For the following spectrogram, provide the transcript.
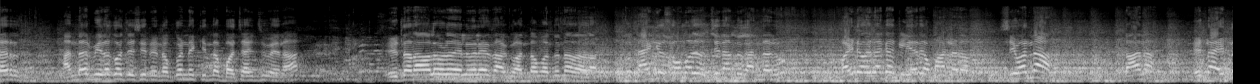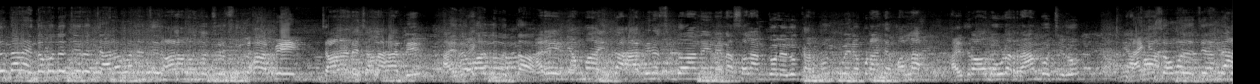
అందరు అందరి మీదకి వచ్చేసి నేను ఒక్కడిని కింద బచాయించిపోయినా. ఎట్లా రావాలో కూడా తెలియలేదు నాకు అంతమంది ఉన్నారు అలా. So thank you so much వచ్చినందుకు అందరూ. బయట పోయినాక క్లియర్గా మాట్లాడదాం. శివన్న దానా ఎట్లా ఎట్లుందా ఎంతమంది వచ్చారు? చాలా మంది వచ్చారు. చాలా మంది వచ్చారు. ఫుల్ హ్యాపీ చాలా అంటే చాలా హ్యాపీ హైదరాబాద్లో వస్తా అరే నీ అమ్మ ఇంత హ్యాపీనెస్ ఉంటుందని నేను అస్సలు అనుకోలేదు. కర్నూలుకి పోయినప్పుడు అంటే మళ్ళీ హైదరాబాద్లో కూడా ర్యాంప్ వచ్చిరు. Thank you so much వచ్చినందుకు.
